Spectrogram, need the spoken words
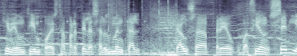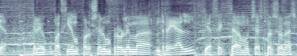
Que de un tiempo a esta parte la salud mental causa preocupación, seria preocupación por ser un problema real que afecta a muchas personas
